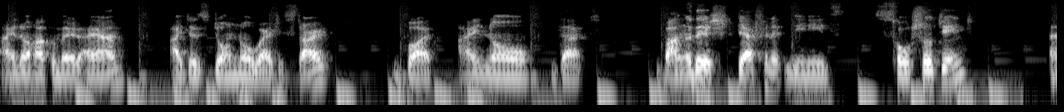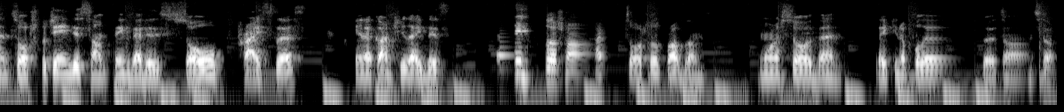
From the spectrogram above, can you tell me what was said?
I know how committed I am. I just don't know where to start. But I know that Bangladesh definitely needs social change and social change is something that is so priceless in a country like this. Social problems more so than like you know political and so,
